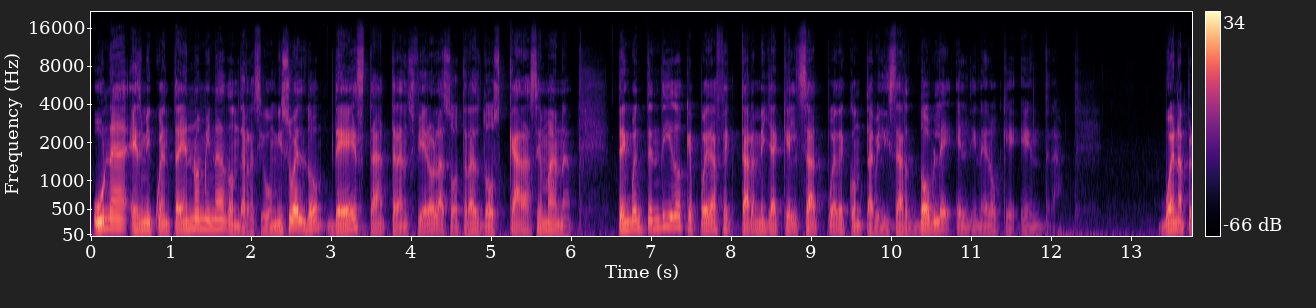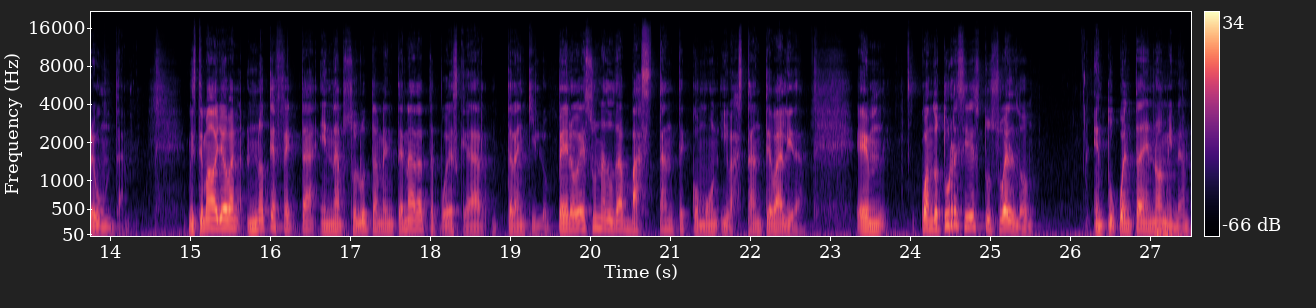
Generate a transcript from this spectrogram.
Una es mi cuenta de nómina donde recibo mi sueldo. De esta transfiero las otras dos cada semana. Tengo entendido que puede afectarme ya que el SAT puede contabilizar doble el dinero que entra. Buena pregunta. Mi estimado Jovan, no te afecta en absolutamente nada, te puedes quedar tranquilo, pero es una duda bastante común y bastante válida. Em, cuando tú recibes tu sueldo en tu cuenta de nómina,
